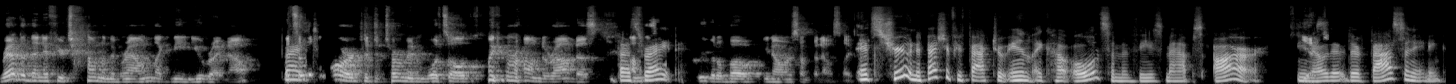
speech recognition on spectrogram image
rather than if you're down on the ground like me and you right now. It's a little hard to determine what's all going around around us That's right. little boat, you know, or something else like that. It's true, and especially if you factor in like how old some of these maps are. You know, they're they're fascinating.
